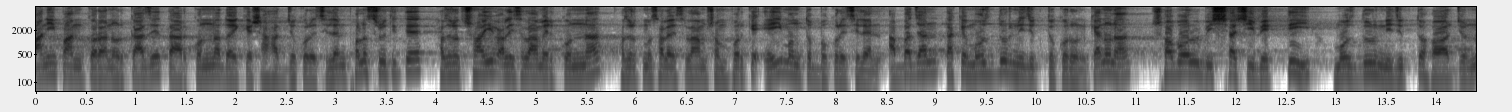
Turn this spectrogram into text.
পানি পান করানোর কাজে তার কন্যাদ্বয়কে সাহায্য করেছিলেন। ফলশ্রুতিতে হজরত সোহাইব আলী ইসলামের কন্যা হজরত মুসাল্লাহ ইসলাম সম্পর্কে এই মন্তব্য করেছিলেন, আব্বাজান, তাকে মজদুর নিযুক্ত করুন, কেননা সবল বিশ্বাসী ব্যক্তি মজদুর নিযুক্ত হওয়ার জন্য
